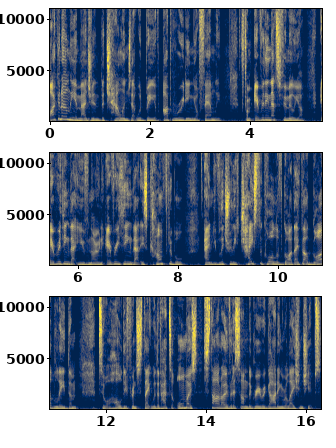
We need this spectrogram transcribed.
I can only imagine the challenge that would be of uprooting your family from everything that's familiar, everything that you've known, everything that is comfortable and you've literally chased the call of God. They felt God lead them to a whole different state where they've had to almost start over to some degree regarding relationships.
